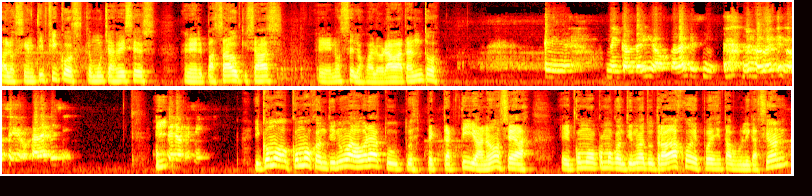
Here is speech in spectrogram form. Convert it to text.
a los científicos que muchas veces en el pasado quizás eh, no se los valoraba tanto? Eh, me encantaría, ojalá que sí. la verdad que no sé, ojalá que sí. Y, Espero que sí. ¿Y cómo, cómo continúa ahora tu, tu expectativa, no? O sea, eh, ¿cómo, ¿cómo continúa tu trabajo después de esta publicación?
